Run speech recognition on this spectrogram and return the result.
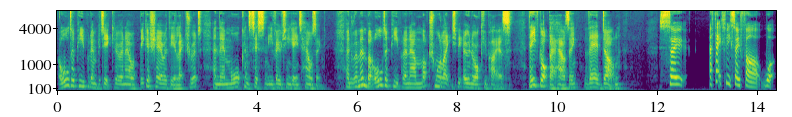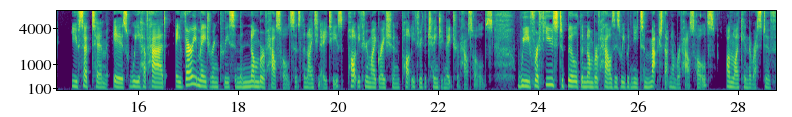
Older people in particular are now a bigger share of the electorate and they're more consistently voting against housing. And remember, older people are now much more likely to be owner occupiers. They've got their housing, they're done. So, effectively, so far, what you've said, Tim, is we have had a very major increase in the number of households since the 1980s, partly through migration, partly through the changing nature of households. We've refused to build the number of houses we would need to match that number of households, unlike in the rest of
